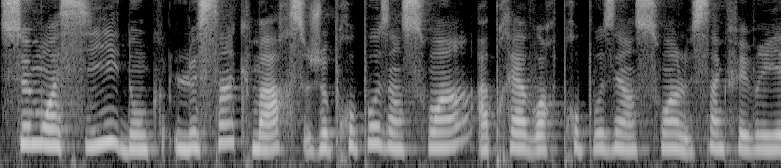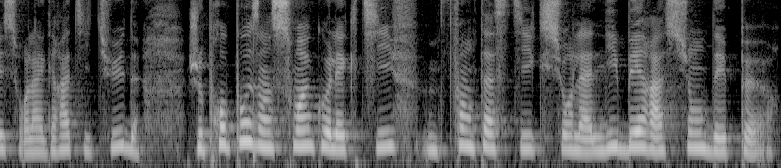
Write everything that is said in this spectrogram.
ce mois-ci, donc le 5 mars, je propose un soin, après avoir proposé un soin le 5 février sur la gratitude, je propose un soin collectif fantastique sur la libération des peurs.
